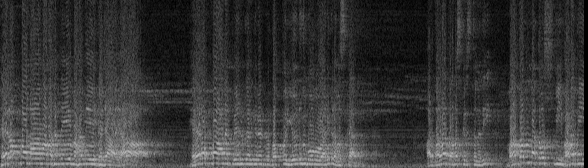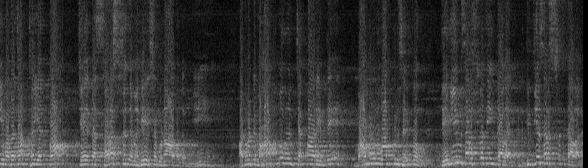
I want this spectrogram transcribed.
హేరంబ నామ మహతే మహతే గజాయ. హేరప్ప అనే పేరు కలిగినటువంటి గొప్ప ఏనుగు మోము వారికి నమస్కారం. ఆ తర్వాత నమస్కరిస్తున్నది మాతం నతోస్మి భవతి మదచార్థయత్వం చేత సరస్వతి మహేష గుణావగమ్యే అటువంటి మహాత్ముల గురించి చెప్పాలి అంటే మామూలు వాక్కులు సరిపోవు. దేవీం సరస్వతీం కావాలి అంటే దివ్య సరస్వతి కావాలి.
